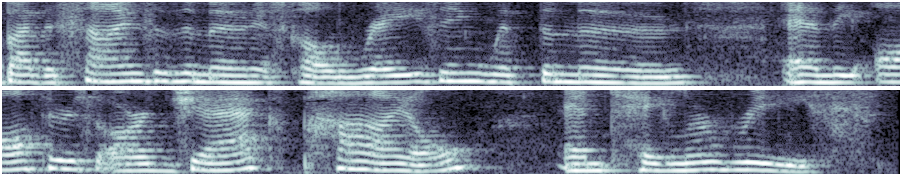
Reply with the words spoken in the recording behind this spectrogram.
by the Signs of the Moon. It's called Raising with the Moon. And the authors are Jack Pyle and Taylor Reese.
